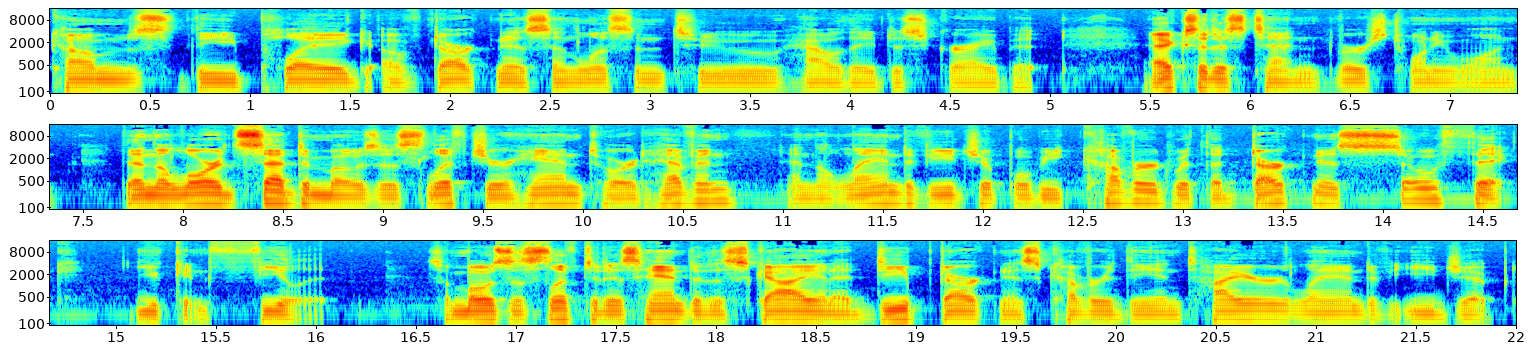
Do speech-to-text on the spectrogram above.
comes the plague of darkness and listen to how they describe it. Exodus 10 verse 21. Then the Lord said to Moses, Lift your hand toward heaven, and the land of Egypt will be covered with a darkness so thick you can feel it. So Moses lifted his hand to the sky, and a deep darkness covered the entire land of Egypt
